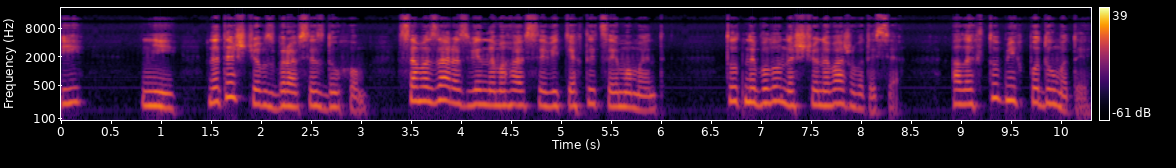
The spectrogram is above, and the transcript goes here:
і ні, не те, щоб збирався з духом. Саме зараз він намагався відтягти цей момент. Тут не було на що наважуватися, але хто б міг подумати,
